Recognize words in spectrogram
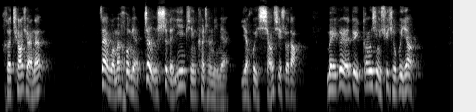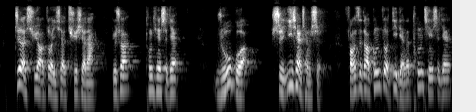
和挑选呢？在我们后面正式的音频课程里面也会详细说到，每个人对刚性需求不一样，这需要做一些取舍的。比如说通勤时间，如果是一线城市，房子到工作地点的通勤时间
